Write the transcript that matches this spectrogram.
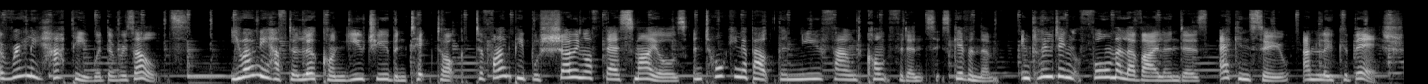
are really happy with the results. You only have to look on YouTube and TikTok to find people showing off their smiles and talking about the newfound confidence it's given them, including former Love Islanders Ekin-Su and Luca Bish.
